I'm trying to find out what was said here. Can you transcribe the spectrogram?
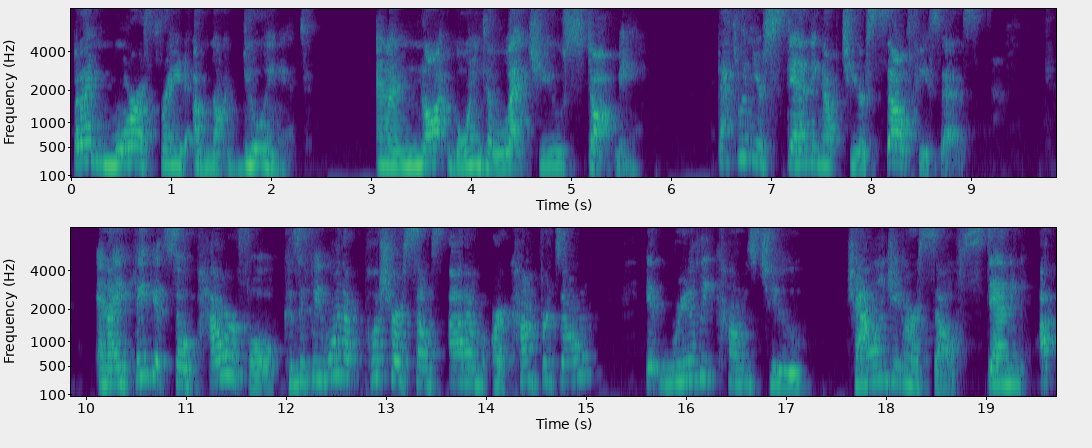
but I'm more afraid of not doing it. And I'm not going to let you stop me. That's when you're standing up to yourself, he says. And I think it's so powerful because if we want to push ourselves out of our comfort zone, it really comes to challenging ourselves, standing up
